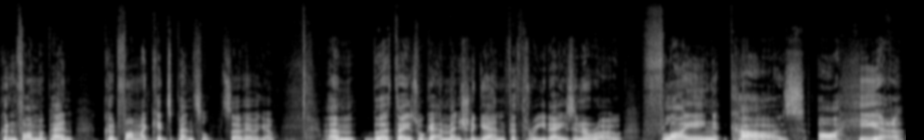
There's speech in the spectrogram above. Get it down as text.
Couldn't find my pen, could find my kid's pencil. So here we go. Um, birthdays will get a mention again for three days in a row. Flying cars are here.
